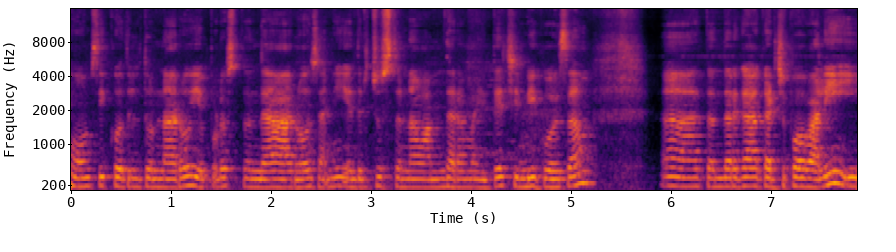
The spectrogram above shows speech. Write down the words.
హోమ్ సిక్ వదులుతున్నారు. ఎప్పుడు వస్తుందా ఆ రోజు అని ఎదురు చూస్తున్నాం అందరం అయితే చిన్ని కోసం. తొందరగా గడిచిపోవాలి ఈ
